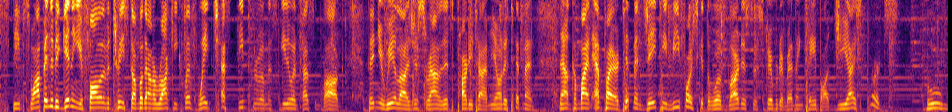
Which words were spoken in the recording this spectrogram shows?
steep swamp, in the beginning you fall out of a tree, stumble down a rocky cliff, wade chest deep through a mosquito-infested bog. Then you realize you're surrounded. It's party time. You own a Tippmann. Now combine Empire, Tippmann, JT, V-Force to get the world's largest distributor of everything paintball. GI Sportz. Boom.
